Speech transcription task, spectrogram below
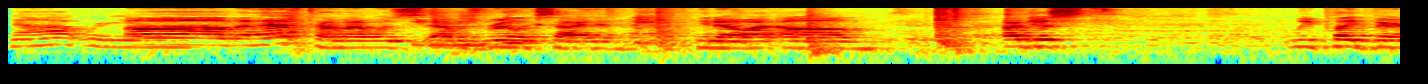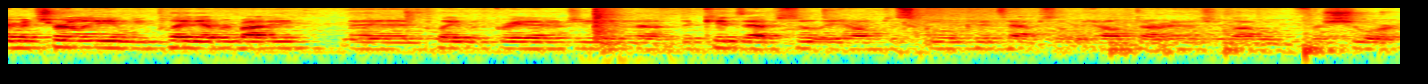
Not you? Um, at halftime, I was I was real excited. You know, I, um, I just we played very maturely and we played everybody and played with great energy and uh, the kids absolutely helped. The school kids absolutely helped our energy level for sure.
